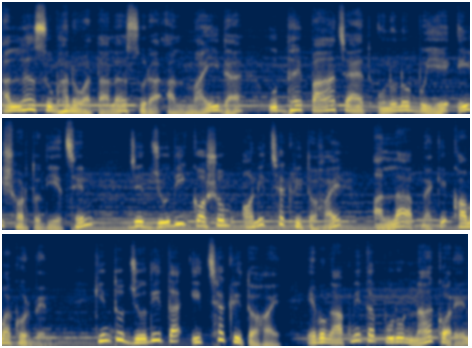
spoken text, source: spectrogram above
আল্লাহ সুবহানোয়া তালা সুরা আল মাইদা অধ্যায় পাঁচ আয়াত উননব্বইয়ে এই শর্ত দিয়েছেন যে যদি কসম অনিচ্ছাকৃত হয়, আল্লাহ আপনাকে ক্ষমা করবেন। কিন্তু যদি তা ইচ্ছাকৃত হয় এবং আপনি তা পূরণ না করেন,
